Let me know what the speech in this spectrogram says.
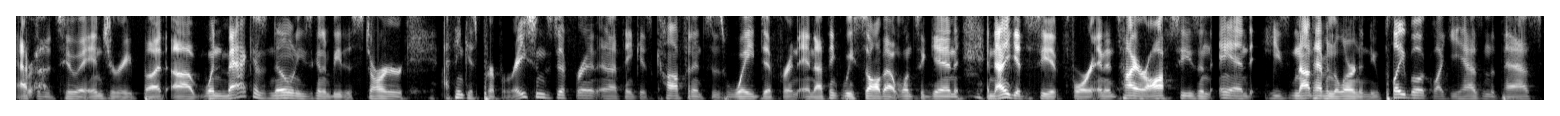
after right. the Tua injury. But uh, when Mac has known he's going to be the starter, I think his preparation's different, and I think his confidence is way different. And I think we saw that once again. And now you get to see it for an entire offseason, and he's not having to learn a new playbook like he has in the past.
